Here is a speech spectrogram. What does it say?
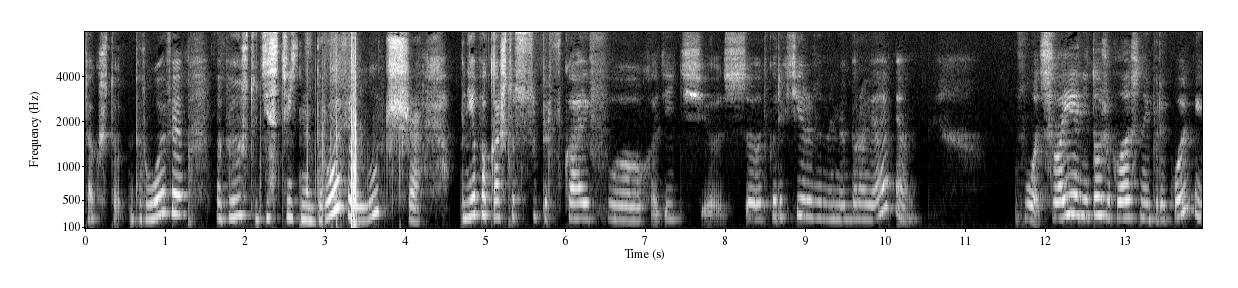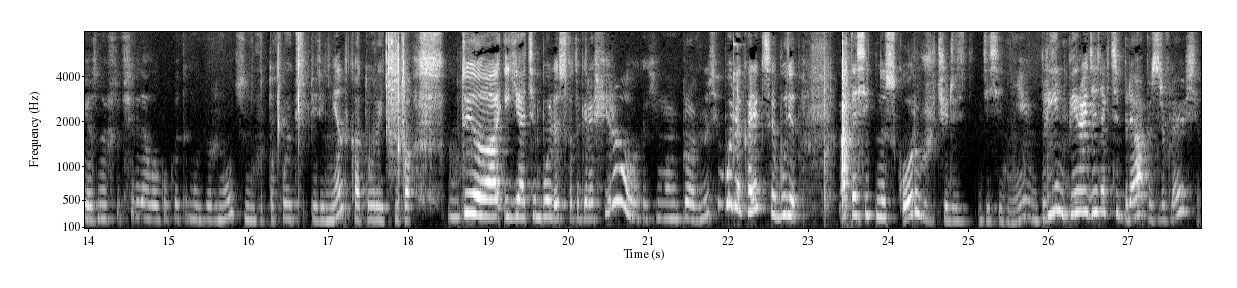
Так что брови, я поняла, что действительно брови лучше. Мне пока что супер в кайф э, ходить с откорректированными бровями. Вот, свои они тоже классные и прикольные. Я знаю, что всегда могу к этому вернуться. Ну, вот такой эксперимент, который типа, да, и я тем более сфотографировала, какие мои брови. Ну, тем более коррекция будет относительно скоро, уже через 10 дней. Блин, первый день октября, поздравляю всех.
